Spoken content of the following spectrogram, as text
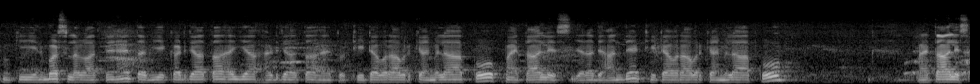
क्योंकि इन्वर्स लगाते हैं, तब ये कट जाता है या हट जाता है। तो ठीठा बराबर क्या मिला आपको? पैंतालीस। ज़रा ध्यान दें ठीठा बराबर क्या मिला आपको? पैंतालीस।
